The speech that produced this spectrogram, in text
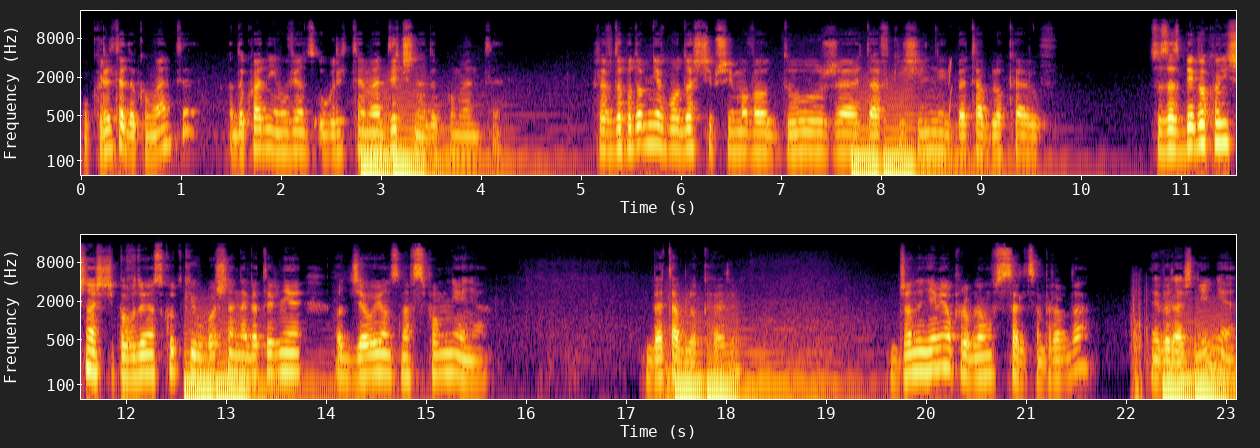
Ukryte dokumenty? A dokładniej mówiąc, ukryte medyczne dokumenty. Prawdopodobnie w młodości przyjmował duże dawki silnych beta-blokerów. Co za zbieg okoliczności powodują skutki uboczne negatywnie oddziałując na wspomnienia. Beta-blokery? Johnny nie miał problemów z sercem, prawda? Najwyraźniej nie.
